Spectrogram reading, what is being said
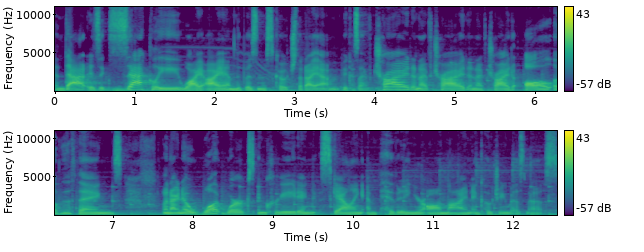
And that is exactly why I am the business coach that I am, because I've tried and I've tried and I've tried all of the things. And I know what works in creating, scaling, and pivoting your online and coaching business.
